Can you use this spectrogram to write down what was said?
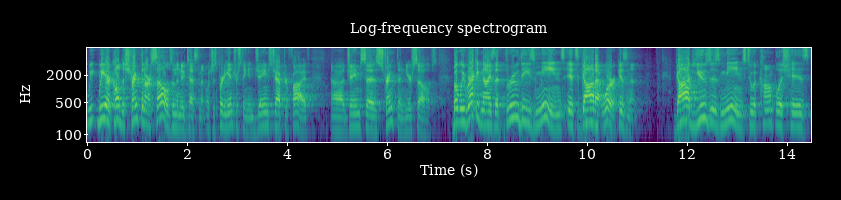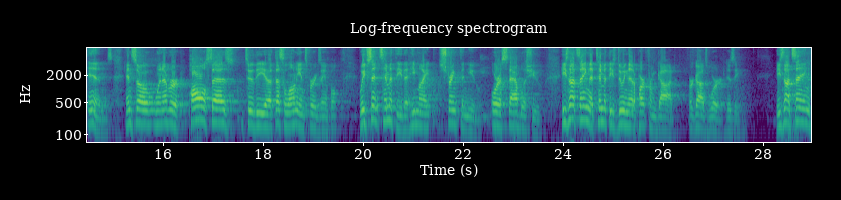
we, we are called to strengthen ourselves in the New Testament, which is pretty interesting. In James chapter 5, uh, James says, Strengthen yourselves. But we recognize that through these means, it's God at work, isn't it? God uses means to accomplish his ends. And so, whenever Paul says to the uh, Thessalonians, for example, we've sent Timothy that he might strengthen you or establish you, he's not saying that Timothy's doing that apart from God or God's word, is he? He's not saying,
